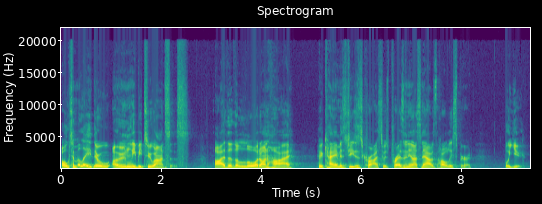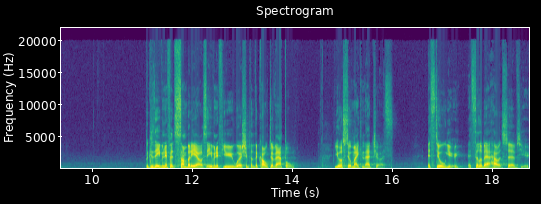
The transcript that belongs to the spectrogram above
Ultimately, there will only be two answers either the Lord on high, who came as Jesus Christ, who is present in us now as the Holy Spirit, or you. Because even if it's somebody else, even if you worship at the cult of Apple, you're still making that choice. It's still you, it's still about how it serves you.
